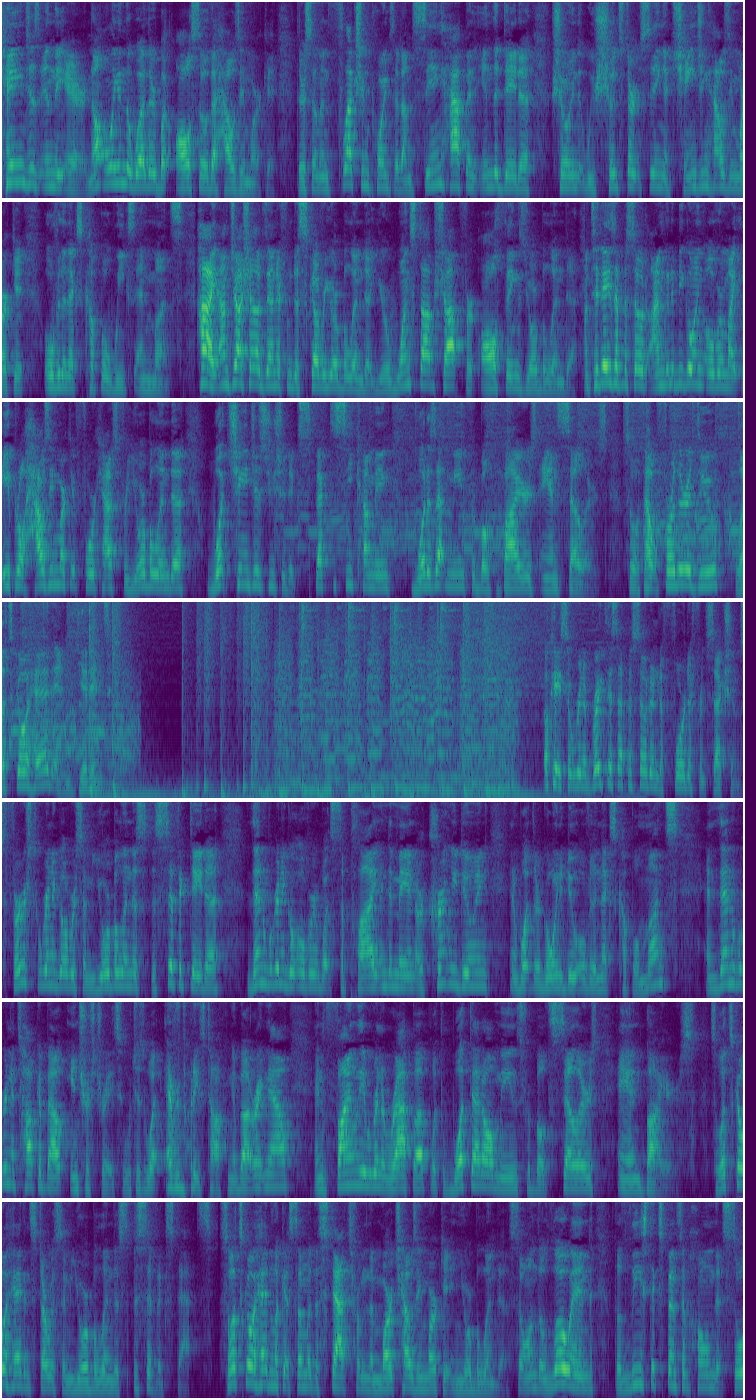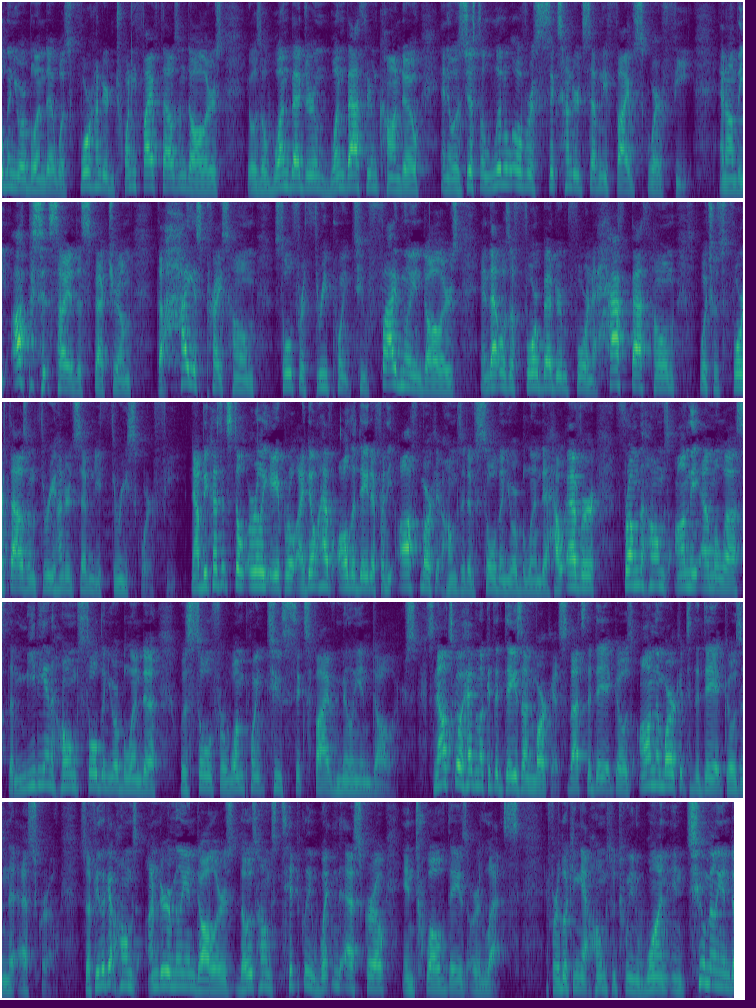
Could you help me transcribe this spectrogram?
change is in the air, not only in the weather, but also the housing market. There's some inflection points that I'm seeing happen in the data showing that we should start seeing a changing housing market over the next couple weeks and months. Hi, I'm Josh Alexander from Discover Yorba Linda, your one-stop shop for all things Yorba Linda. On today's episode, I'm gonna be going over my April housing market forecast for Yorba Linda, what changes you should expect to see coming, what does that mean for both buyers and sellers. So without further ado, let's go ahead and get into it. Okay, so we're gonna break this episode into four different sections. First, we're gonna go over some Yorba Linda specific data. Then we're gonna go over what supply and demand are currently doing and what they're going to do over the next couple months. And then we're gonna talk about interest rates, which is what everybody's talking about right now. And finally, we're gonna wrap up with what that all means for both sellers and buyers. So let's go ahead and start with some Yorba Linda specific stats. So let's go ahead and look at some of the stats from the March housing market in Yorba Linda. So on the low end, the least expensive home that sold in Yorba Linda was $425,000. It was a one bedroom, one bathroom condo, and it was just a little over 675 square feet. And on the opposite side of the spectrum, the highest price home sold for $3.25 million, and that was a four bedroom, four and a half bath home, which was 4,373 square feet. Now, because it's still early April, I don't have all the data for the off-market homes that have sold in Yorba Linda. However, from the homes on the MLS, the median home sold in Yorba Linda was sold for $1.265 million. So now let's go ahead and look at the days on market. So that's the day it goes on the market to the day it goes into escrow. So if you look at homes under a million dollars, those homes typically went into escrow in 12 days or less. If we're looking at homes between one and $2 million,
